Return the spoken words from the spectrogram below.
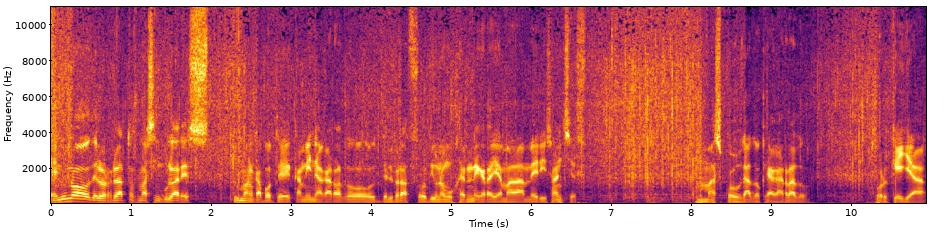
En uno de los relatos más singulares, Truman Capote camina agarrado del brazo de una mujer negra llamada Mary Sánchez. Más colgado que agarrado, porque ella,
